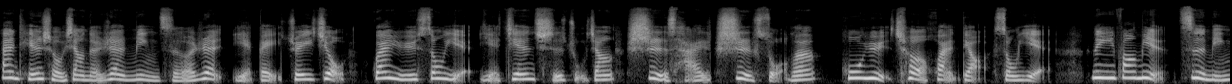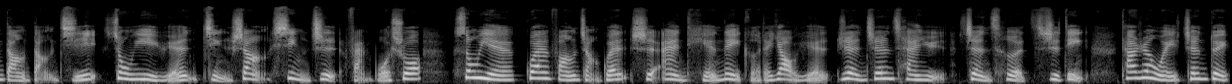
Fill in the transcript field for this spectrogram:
岸田首相的任命责任也被追究。关于松野，也坚持主张是才是所吗？呼吁撤换掉松野。另一方面，自民党党籍众议员井上信治反驳说。松野官房长官是岸田内阁的要员，认真参与政策制定。他认为针对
